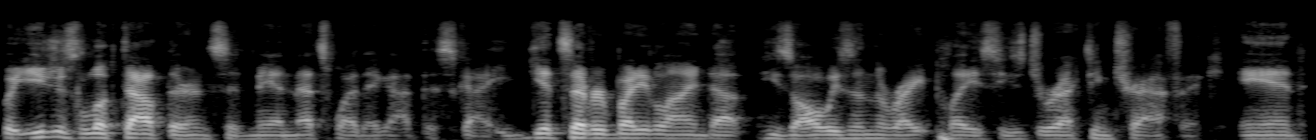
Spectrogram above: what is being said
but you just looked out there and said, man, that's why they got this guy. He gets everybody lined up. He's always in the right place. He's directing traffic. And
